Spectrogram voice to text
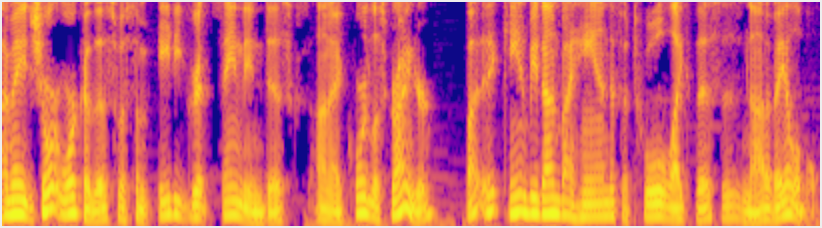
I made short work of this with some 80 grit sanding discs on a cordless grinder, but it can be done by hand if a tool like this is not available.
